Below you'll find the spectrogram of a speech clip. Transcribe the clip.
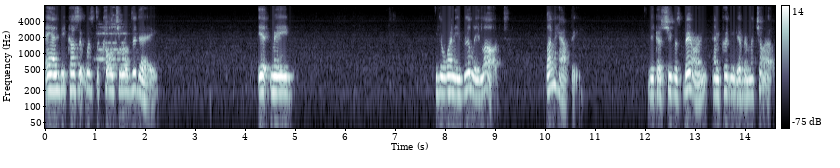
And because it was the culture of the day, it made the one he really loved unhappy because she was barren and couldn't give him a child.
